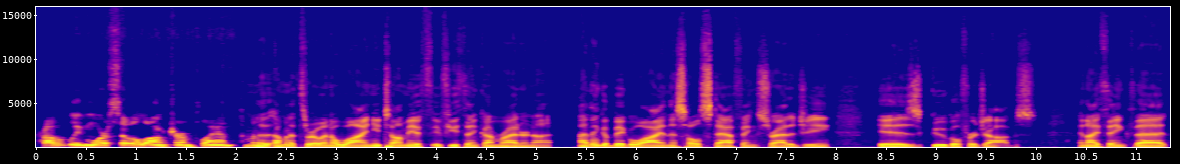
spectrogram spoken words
probably more so a long term plan. I'm gonna I'm gonna throw in a why, and you tell me if, if you think I'm right or not. I think a big why in this whole staffing strategy is Google for Jobs, and I think that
